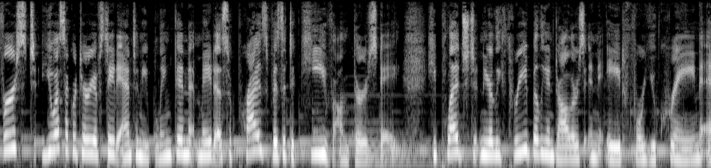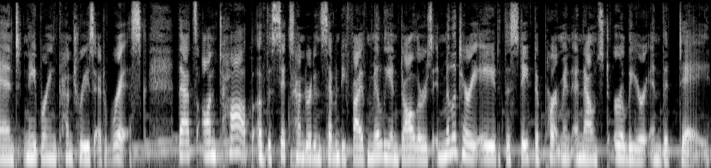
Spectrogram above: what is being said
First, U.S. Secretary of State Antony Blinken made a surprise visit to Kiev on Thursday. He pledged nearly $3 billion in aid for Ukraine and neighboring countries at risk. That's on top of the $675 million in military aid the State Department announced earlier in the day.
